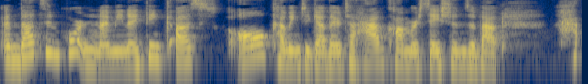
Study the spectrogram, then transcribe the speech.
and that's important. I mean, I think us all coming together to have conversations about ha-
